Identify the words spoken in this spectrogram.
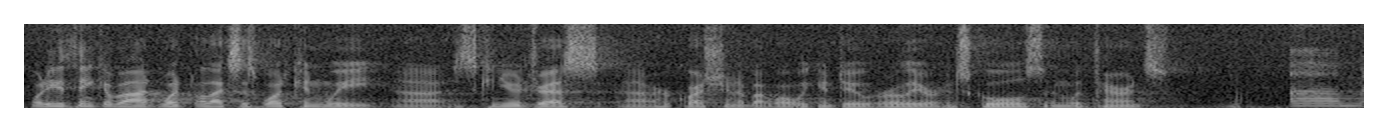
What do you think about what Alexis? What can we? Uh, can you address uh, her question about what we can do earlier in schools and with parents? Um,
